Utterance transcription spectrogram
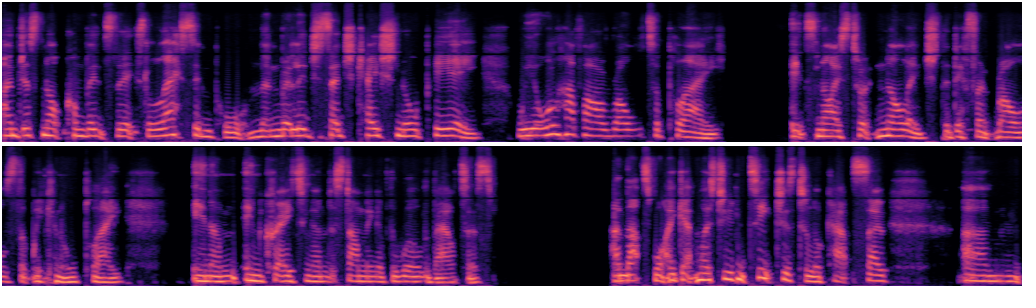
I'm just not convinced that it's less important than religious education or PE. We all have our role to play. It's nice to acknowledge the different roles that we can all play in um, in creating understanding of the world about us and that's what I get my student teachers to look at. So um,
